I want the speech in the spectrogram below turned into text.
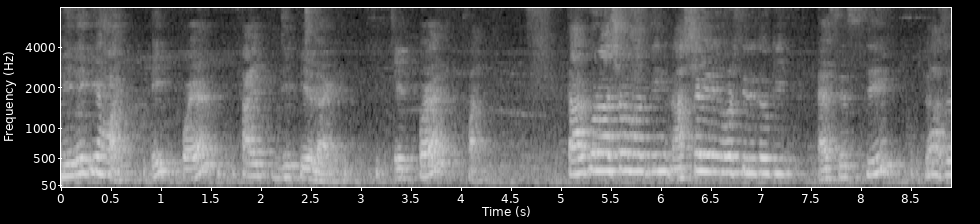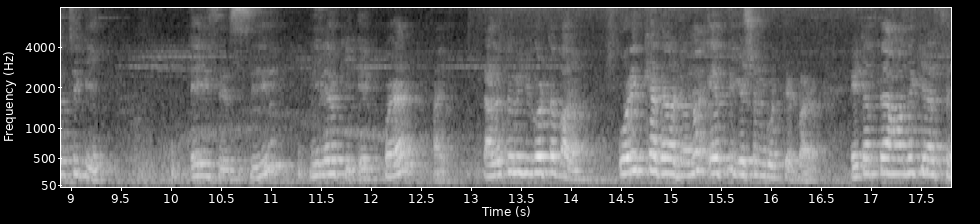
মিলে কি হয়? এই পয়েন্ট ফাইভ জিপিএ লাগে। এইট ফাইভ তারপর আসো আমার কি? রাজশাহী কি এসএসসি প্লাস হচ্ছে কি? এইচএসসি মিলেও কি? ফাইভ তাহলে তুমি কি করতে পারো? পরীক্ষা দেওয়ার জন্য অ্যাপ্লিকেশন করতে পারো। এটাতে আমাদের কি আছে?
